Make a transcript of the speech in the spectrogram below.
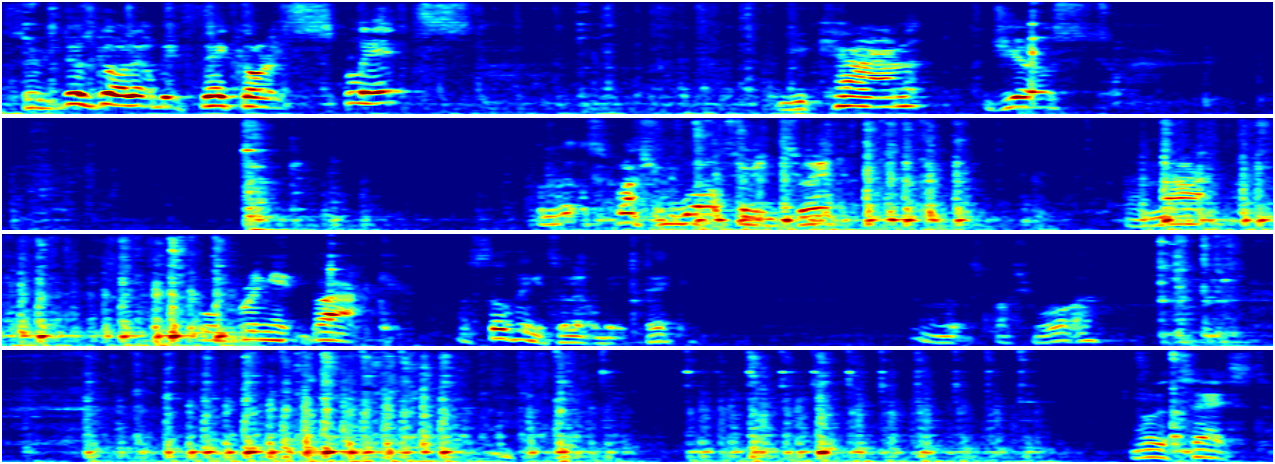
So if it does go a little bit thick or it splits, you can just put a little splash of water into it and that will bring it back. I still think it's a little bit thick. A little splash of water. Another test.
